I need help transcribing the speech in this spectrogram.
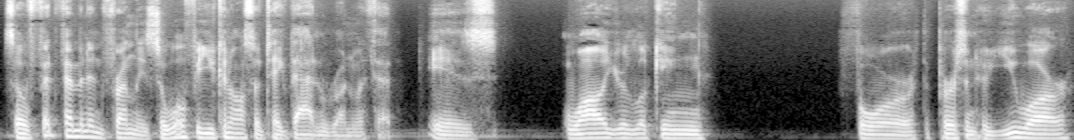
So fit, feminine, friendly. So Wolfie, you can also take that and run with it. Is while you're looking for the person who you are,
